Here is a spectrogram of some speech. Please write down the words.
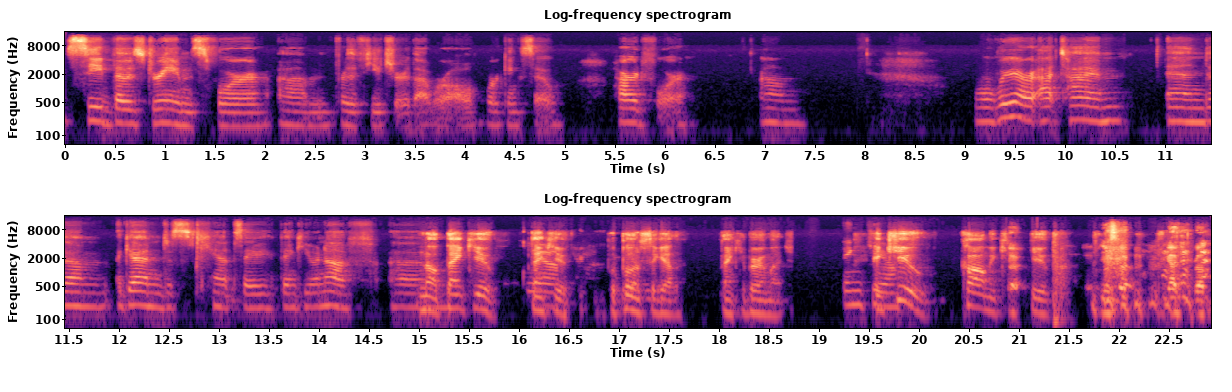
seed those dreams for um, for the future that we're all working so hard for. Um, well, we are at time. And um, again, just can't say thank you enough. Um, no, thank you. Thank yeah. you for pulling us together. Thank you very much. Thank you. And Q, call me Q. Yes, sir. Got you, brother.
